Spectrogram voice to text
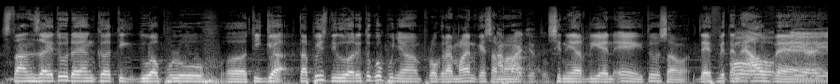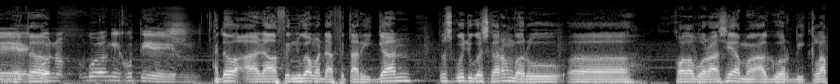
stanza itu udah yang ke 23 tapi di luar itu gue punya program lain kayak sama senior DNA itu sama David and Oh, Alvin Iya iya iya. itu Gua, no- ngikutin. itu ada Alvin juga sama David Tarigan terus gue juga sekarang baru eh, kolaborasi sama Agor di Club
